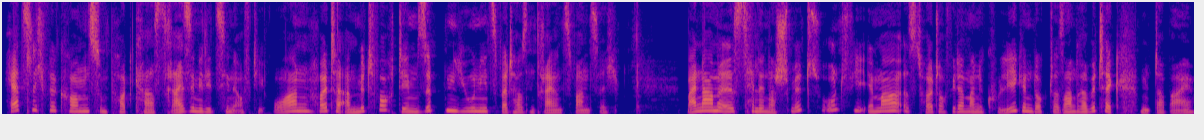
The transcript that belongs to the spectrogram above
Herzlich willkommen zum Podcast Reisemedizin auf die Ohren, heute am Mittwoch, dem 7. Juni 2023. Mein Name ist Helena Schmidt und wie immer ist heute auch wieder meine Kollegin Dr. Sandra Wittek mit dabei.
